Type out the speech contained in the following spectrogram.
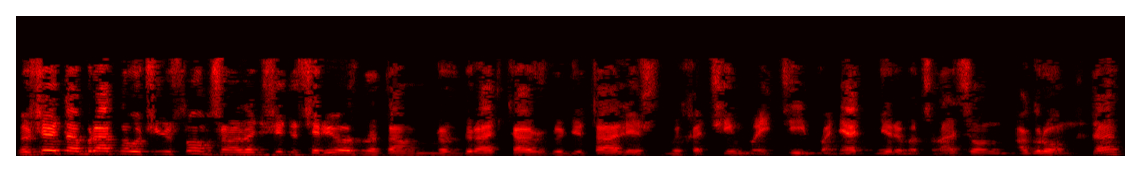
Но все это обратно очень условно, что надо действительно серьезно там разбирать каждую деталь, если мы хотим войти и понять мир эмоциональности, он огромный, да.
